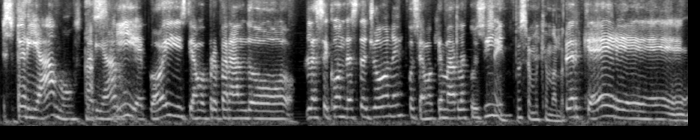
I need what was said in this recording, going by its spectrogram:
Speriamo, speriamo. Ah, sì, e poi stiamo preparando la seconda stagione, possiamo chiamarla così? Sì, possiamo chiamarla così. Perché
